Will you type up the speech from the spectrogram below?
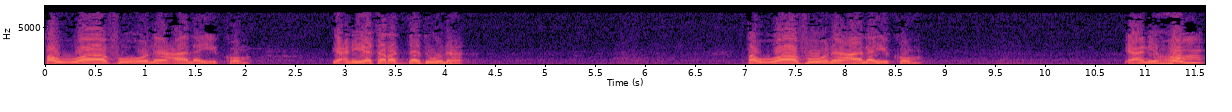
طوافون عليكم. يعني يترددون. طوافون عليكم. يعني هم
